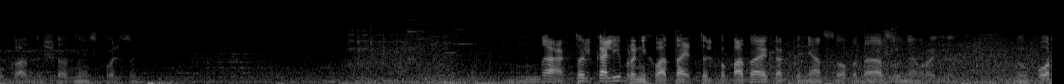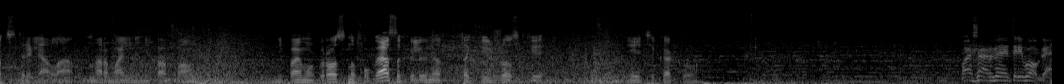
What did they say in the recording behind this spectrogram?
Одну, еще одну использовать. Да, то ли калибра не хватает, то ли попадаю как-то не особо, да, Зумя вроде. Ну, в борт стрелял, а нормально не попал. Не пойму, Гросс на фугасах или у него такие жесткие эти, как его? Пожарная тревога.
